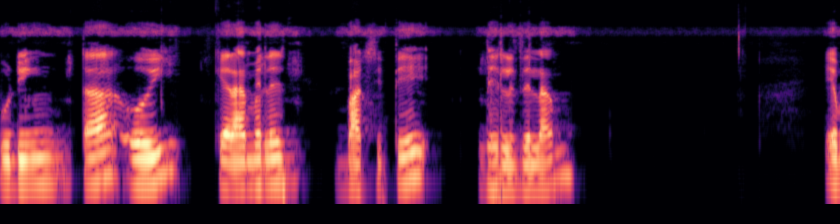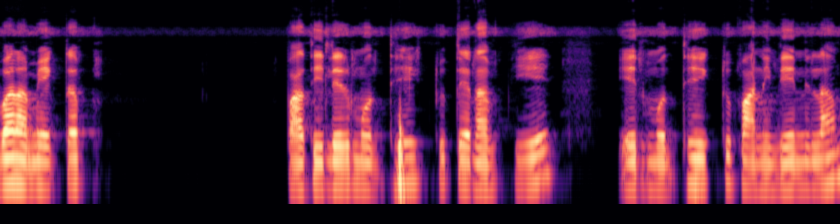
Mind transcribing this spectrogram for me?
পুডিংটা ওই ক্যারামেলের বাটিতে ঢেলে দিলাম। এবার আমি একটা পাতিলের মধ্যে একটু তেনা দিয়ে এর মধ্যে একটু পানি দিয়ে নিলাম।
